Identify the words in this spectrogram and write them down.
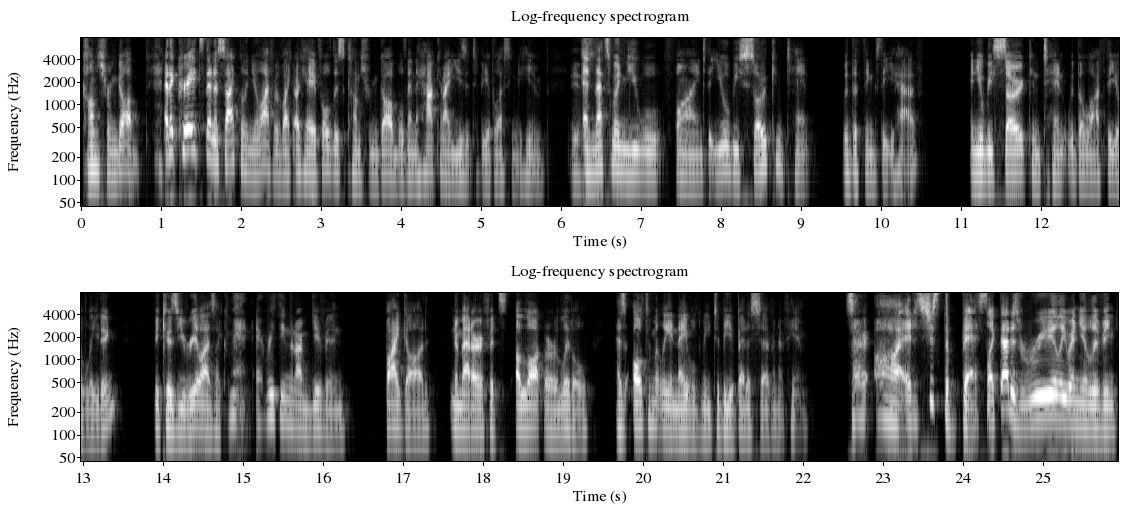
comes from God. And it creates then a cycle in your life of like, okay, if all this comes from God, well then how can I use it to be a blessing to him? Yes. And that's when you will find that you'll be so content with the things that you have and you'll be so content with the life that you're leading because you realize like, man, everything that I'm given by God, no matter if it's a lot or a little, has ultimately enabled me to be a better servant of him. So, oh, it's just the best. Like that is really when you're living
